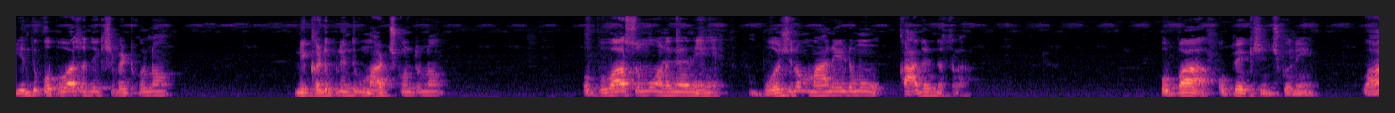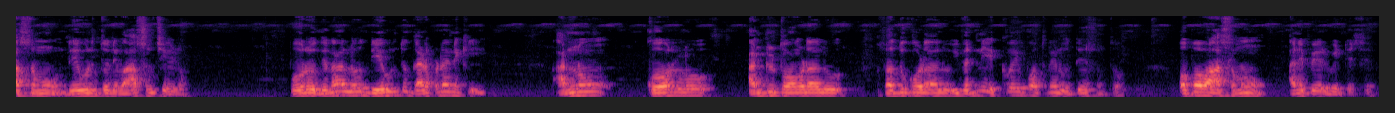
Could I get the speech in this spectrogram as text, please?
ఎందుకు ఉపవాస దీక్ష పెట్టుకున్నాం? నీ కడుపుని ఎందుకు మార్చుకుంటున్నాం? ఉపవాసము అనగానే భోజనం మానేయడము కాదండి అసలు. ఉప ఉపేక్షించుకొని వాసము దేవునితో నివాసం చేయడం. పూర్వ దినాల్లో దేవునితో గడపడానికి అన్నం కూరలు అంట్లు తోమడాలు సర్దుకోవడాలు ఇవన్నీ ఎక్కువైపోతున్నాయని ఉద్దేశంతో ఉపవాసము అనే పేరు పెట్టేశారు.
